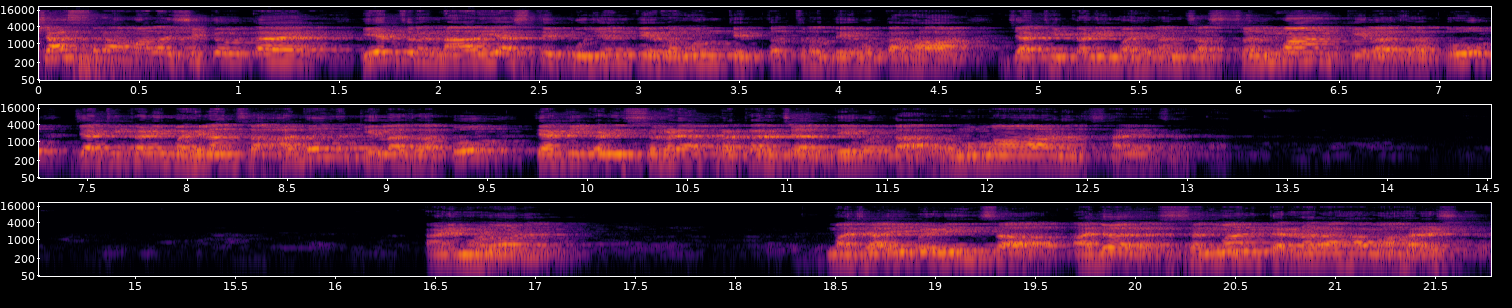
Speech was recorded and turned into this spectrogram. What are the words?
शास्त्र आम्हाला शिकवत आहे यत्र नार्यास्ते पूजनते रमनते तत्र देवता. ज्या ठिकाणी महिलांचा सन्मान केला जातो ज्या ठिकाणी महिलांचा आदर केला जातो त्या ठिकाणी सगळ्या प्रकारच्या देवता रममाण झाल्या जातात. आणि म्हणून माझ्या आई बहिणींचा आदर सन्मान करणारा हा महाराष्ट्र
